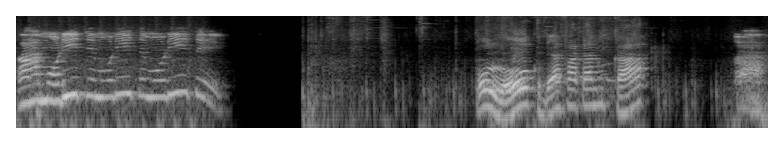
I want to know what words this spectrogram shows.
Ah, morite, morite, morite. Ô louco, dei a facada no carro. Ah,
